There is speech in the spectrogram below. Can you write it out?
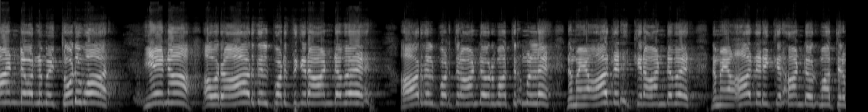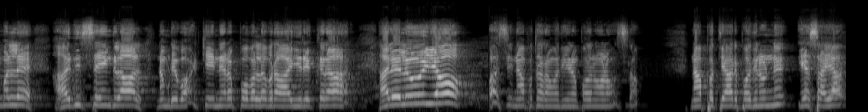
ஆண்டவர் நம்மை தொடுவார். ஏன்னா அவர் ஆறுதல் படுத்துகிற ஆண்டவர். ஆறுதல் படுத்துகிற ஆண்டவர் மாத்திரமல்ல. நம்மை ஆதரிக்கிற ஆண்டவர் நம்மை ஆதரிக்கிற ஆண்டவர் மாத்திரமல்ல. அதிசயங்களால் நம்முடைய வாழ்க்கையை நிரப்ப வல்லவராக இருக்கிறார் அலலூயா பசி நாற்பத்தாறாம் அதிகம் பதினோரு வருஷம் நாற்பத்தி ஆறு பதினொன்று எஸ் ஐயா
